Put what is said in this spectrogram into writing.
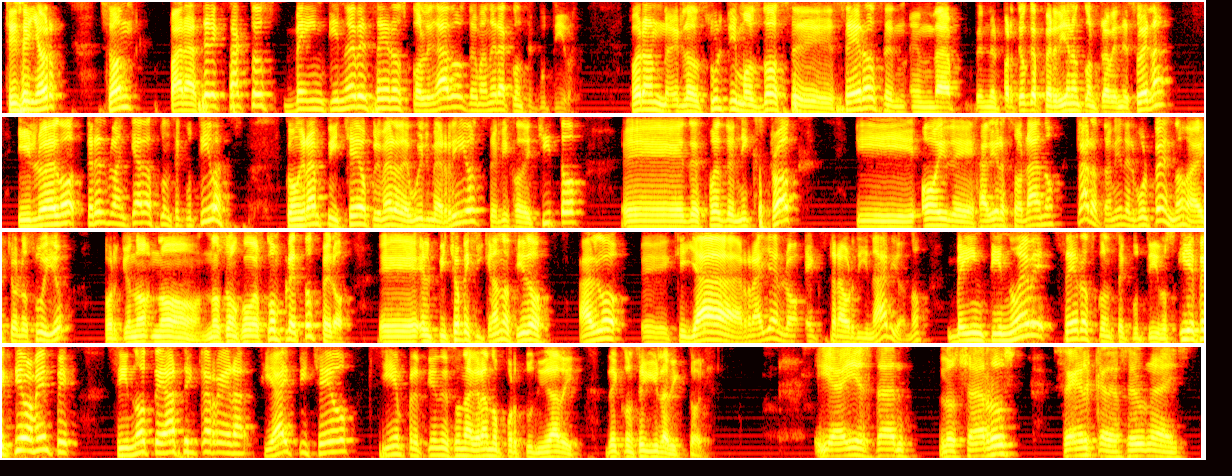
Sí, señor. Son, para ser exactos, 29 ceros colgados de manera consecutiva. Fueron eh, los últimos dos ceros en, en el partido que perdieron contra Venezuela y luego tres blanqueadas consecutivas con gran picheo primero de Wilmer Ríos, el hijo de Chito, eh, después de Nick Strock y hoy de Javier Solano. Claro, también el bullpen, ¿no? Ha hecho lo suyo, porque no, no, no son juegos completos, pero eh, el pichón mexicano ha sido algo eh, que ya raya en lo extraordinario, ¿no? 29 ceros consecutivos. Y efectivamente, si no te hacen carrera, si hay picheo, siempre tienes una gran oportunidad de, de conseguir la victoria y ahí están los charros cerca de hacer una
